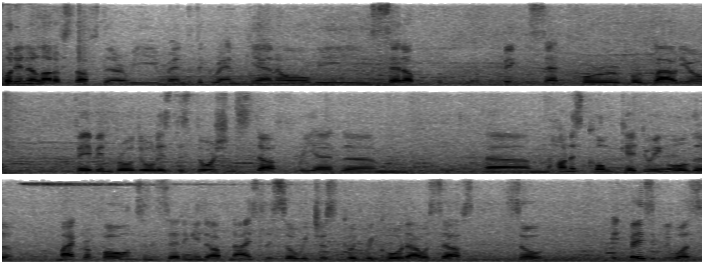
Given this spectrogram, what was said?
put in a lot of stuff there. We rented a grand piano. We set up a big set for, for Claudio. Fabian brought all his distortion stuff. We had um, um, Hannes Kumke doing all the microphones and setting it up nicely so we just could record ourselves. So it basically was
